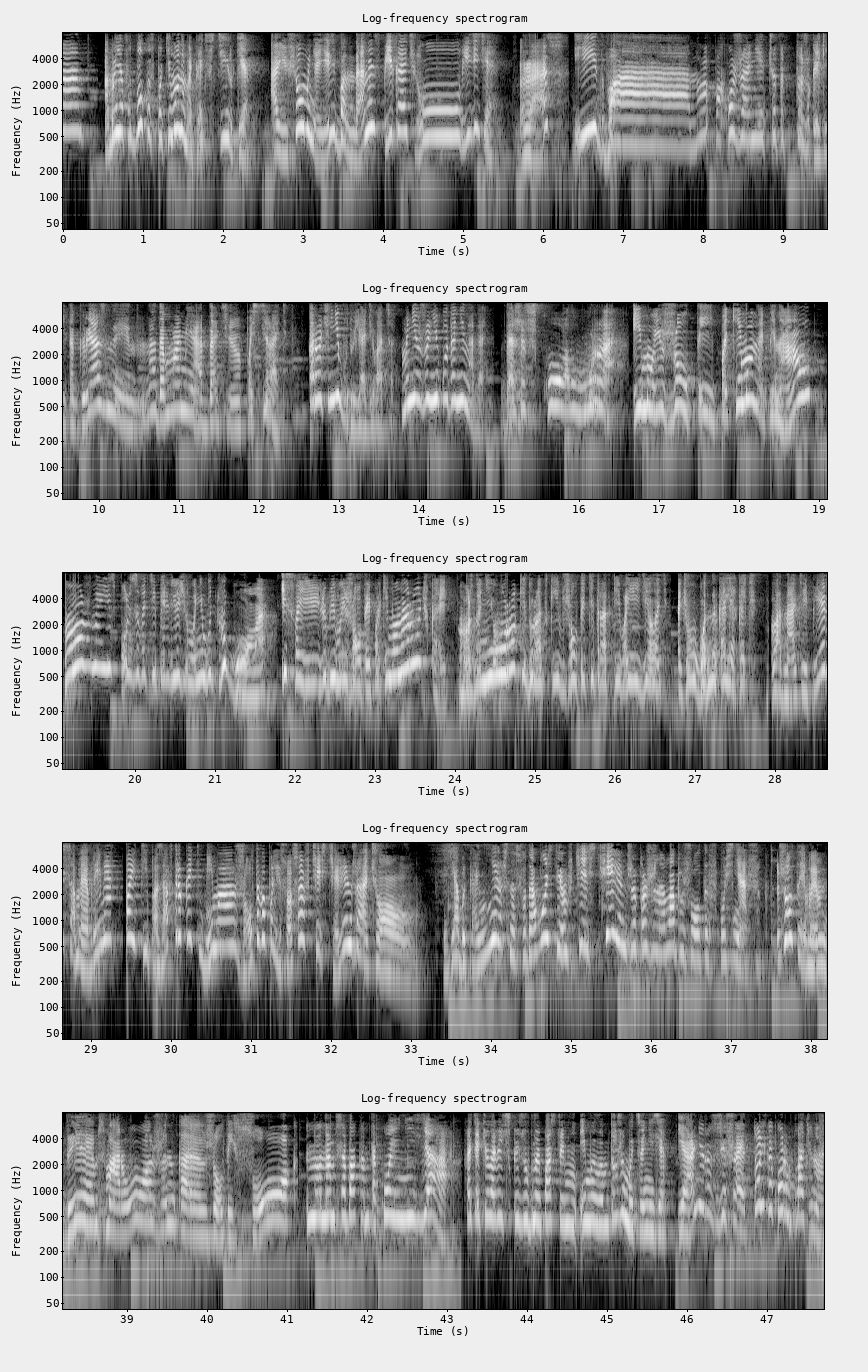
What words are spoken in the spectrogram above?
А моя футболка с покемоном опять в стирке. А еще у меня есть бандана с Пикачу. Видите? Раз и два. Но, похоже, они что-то тоже какие-то грязные. Надо маме отдать э, постирать. Короче, не буду я одеваться. Мне же никуда не надо. Даже школу, ура! И мой желтый покемон опинал можно использовать теперь для чего-нибудь другого. И своей любимой желтой покемона ручкой можно не уроки дурацкие в желтой тетрадке моей делать, а что угодно калекать. Ладно, а теперь самое время пойти позавтракать мимо желтого пылесоса в честь челленджа, а чё? Я бы, конечно, с удовольствием в честь челленджа пожрала бы желтых вкусняшек. Желтый ММДМС, мороженка, желтый сок. Но нам, собакам, такое нельзя. Хотя человеческой зубной пастой и мылом тоже мыться нельзя. И Аня разрешает только корм платина.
